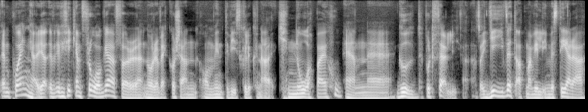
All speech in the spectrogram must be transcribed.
en poäng här. Vi fick en fråga för några veckor sedan om inte vi skulle kunna knåpa ihop en eh, guldportfölj. Alltså givet att man vill investera,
